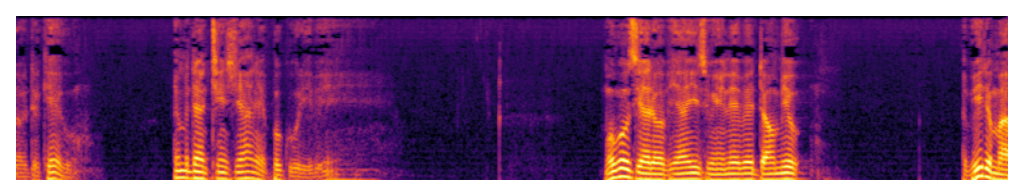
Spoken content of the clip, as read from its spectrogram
တော့တကယ်ကိုအမတန်ထင်ရှားတဲ့ပုဂ္ဂိုလ်တွေပဲမိုးကုတ်ဆရာတော်ဘုရားကြီးဆိုရင်လည်းပဲတောင်မြုပ် အဘိဓမ္မာ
